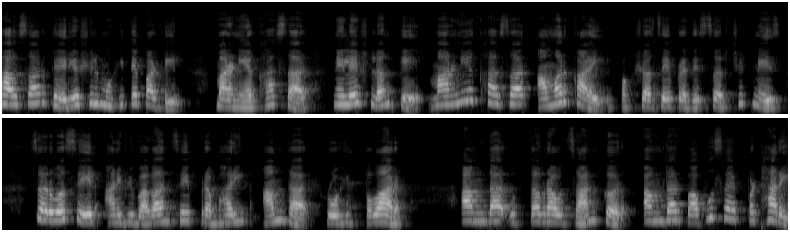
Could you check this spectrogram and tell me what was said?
खासदार धैर्यशील मोहिते पाटील माननीय खासदार निलेश लंके माननीय खासदार अमर काळे पक्षाचे प्रदेश सरचिटणीस सर्व सेल आणि विभागांचे प्रभारी आमदार रोहित पवार आमदार उत्तमराव जानकर आमदार बापूसाहेब पठारे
